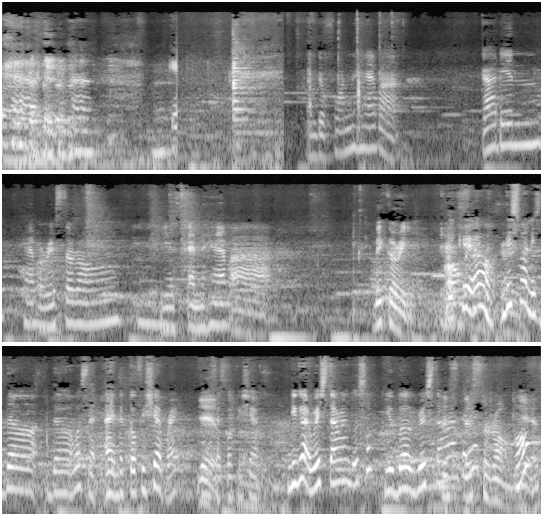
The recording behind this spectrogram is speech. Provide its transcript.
okay. And the front have a garden, have a restaurant, yes, and have a bakery. Okay. Oh, this one is the the what's that? Uh, the coffee shop, right? Yes. The coffee shop. You got restaurant also? You build restaurant? Res- there? restaurant, Oh, yes.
